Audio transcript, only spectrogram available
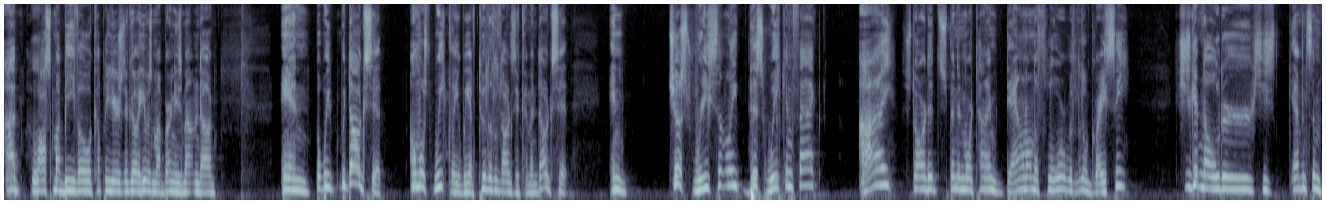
I lost my Bevo a couple of years ago. He was my Bernese Mountain Dog, and but we we dog sit almost weekly. We have two little dogs that come and dog sit, and just recently, this week, in fact, I started spending more time down on the floor with little Gracie. She's getting older. She's having some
